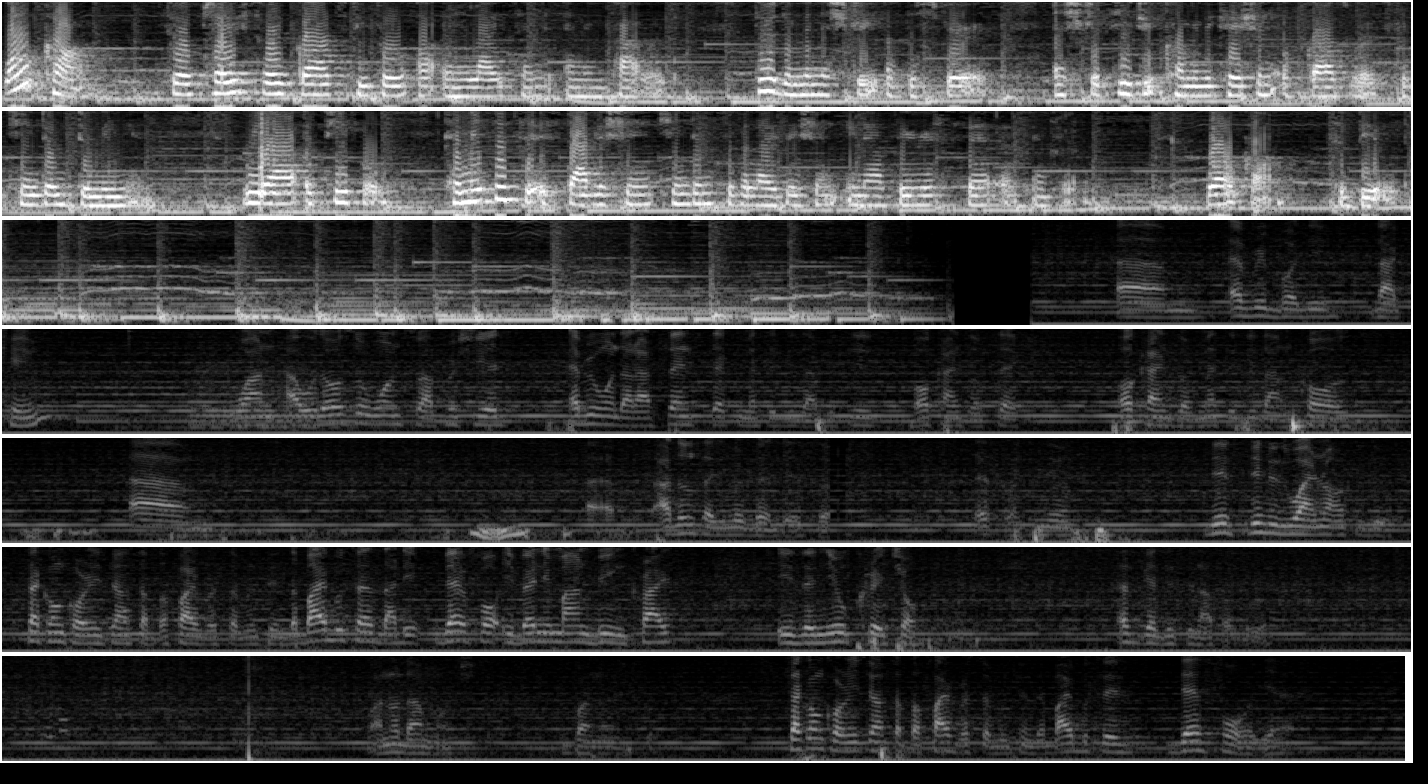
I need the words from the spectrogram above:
Welcome to a place where God's people are enlightened and empowered through the ministry of the Spirit and strategic communication of God's word for kingdom dominion. We are a people committed to establishing kingdom civilization in our various spheres of influence. Welcome to Build. Appreciate everyone that has sent text messages. I've received all kinds of texts, all kinds of messages and calls. Um, uh, I don't celebrate birthdays, so let's continue. This this is what I know how to do. Second Corinthians chapter five verse seventeen. The Bible says that if, therefore, if any man be in Christ, is a new creature. Let's get this thing out of the way. But not that much. Second Corinthians chapter 5 verse 17. The Bible says, Therefore, yeah,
